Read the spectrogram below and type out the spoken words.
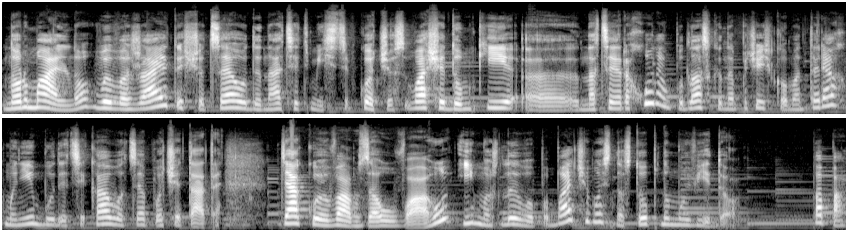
нормально ви вважаєте, що це 11 місяців. Коротше, ваші думки е, на цей рахунок, будь ласка, напишіть в коментарях, мені буде цікаво це почитати. Дякую вам за увагу і, можливо, побачимось в наступному відео. Па-па!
